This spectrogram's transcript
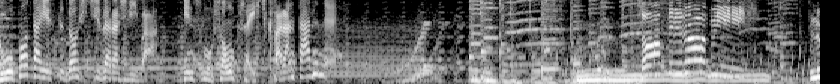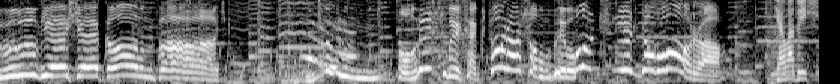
Głupota jest dość zaraźliwa, więc muszą przejść kwarantannę. Co ty robisz? Lubię się kąpać. Pomysły Hektora są wyłącznie do wora. Chciałabyś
